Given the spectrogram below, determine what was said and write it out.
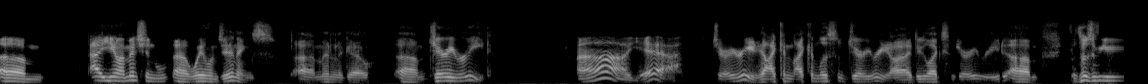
um, I, you know, I mentioned uh, Waylon Jennings uh, a minute ago. Um, Jerry Reed ah, yeah. Jerry Reed. I can I can listen to Jerry Reed. I do like some Jerry Reed. Um, for those of you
